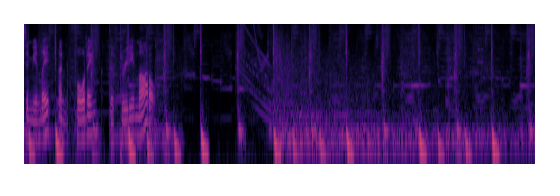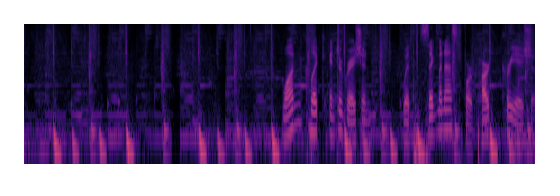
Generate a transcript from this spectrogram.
Simulate unfolding the 3D model. One-click integration with SigmaNest for part creation.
